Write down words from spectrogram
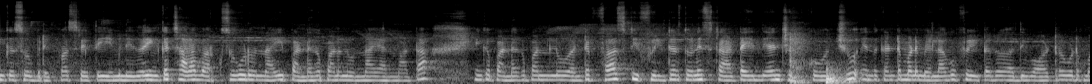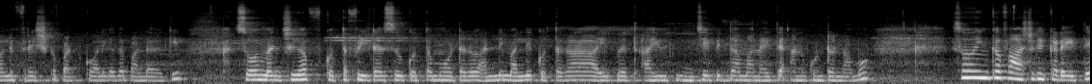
ఇంకా సో బ్రేక్ఫాస్ట్ అయితే ఏమీ లేదు. ఇంకా చాలా వర్క్స్ కూడా ఉన్నాయి. పండగ పనులు ఉన్నాయి అన్నమాట. ఇంకా పండగ పనులు అంటే ఫస్ట్ ఈ ఫిల్టర్తోనే స్టార్ట్ అయింది అని చెప్పుకోవచ్చు. ఎందుకంటే మనం ఎలాగో ఫిల్టర్ అది వాటర్ కూడా మళ్ళీ ఫ్రెష్గా పట్టుకోవాలి కదా పండగకి. సో మంచిగా కొత్త ఫిల్టర్స్ కొత్త మోటారు అన్నీ మళ్ళీ కొత్తగా అయిపో అయి చేపిద్దామని అయితే అనుకుంటున్నాము. సో ఇంకా ఫాస్ట్గా ఇక్కడైతే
